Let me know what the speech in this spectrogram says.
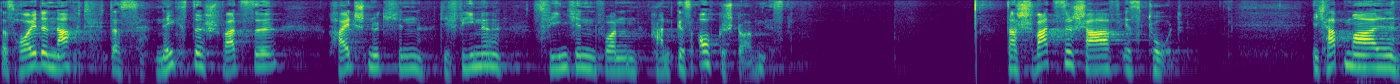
dass heute Nacht das nächste schwarze Heidschnückchen, die Fiene, das Fienchen von Handkes auch gestorben ist. Das schwarze Schaf ist tot. Ich habe mal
